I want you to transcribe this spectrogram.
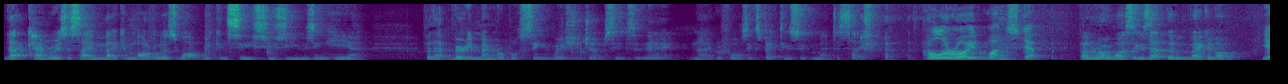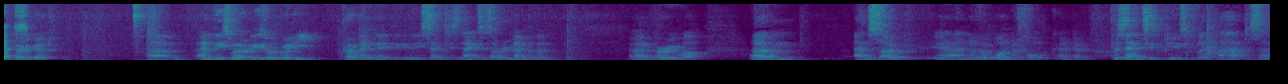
that camera is the same make and model as what we can see she's using here for that very memorable scene where she jumps into the Niagara Falls expecting Superman to save her. Polaroid one step. Polaroid one Step. is that the make and model? Yes. Very good. Um, and these were these were really prevalent in, the seventies and eighties. I remember them uh, very well. Um, and so, you know, another wonderful and uh, presented beautifully, I have to say,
